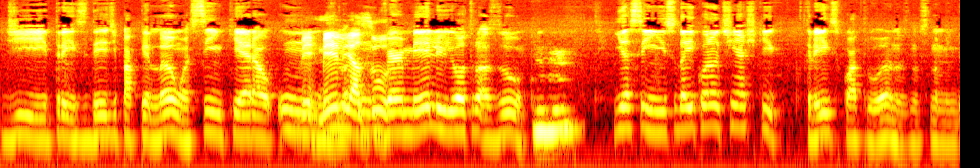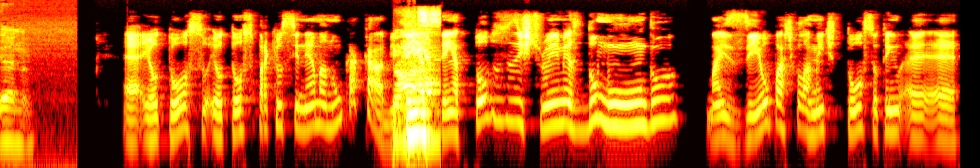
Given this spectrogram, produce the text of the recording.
de 3D de papelão, assim, que era um... Vermelho e um azul. vermelho e outro azul. Uhum. E, assim, isso daí quando eu tinha, acho que, 3, 4 anos, não- se não me engano. É, eu torço, eu torço para que o cinema nunca acabe. Nossa. Tenha todos os streamers do mundo, mas eu particularmente torço. Eu tenho, é, é,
